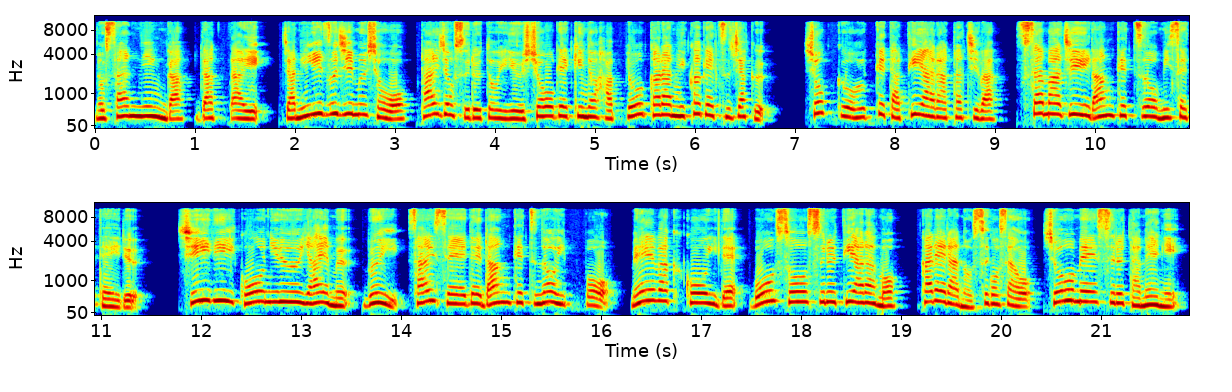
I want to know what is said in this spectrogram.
の3人が脱退、ジャニーズ事務所を退場するという衝撃の発表から2ヶ月弱。ショックを受けたティアラたちは、凄まじい団結を見せている。CD 購入や MV 再生で団結の一方、迷惑行為で暴走するティアラも、彼らの凄さを証明するために、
